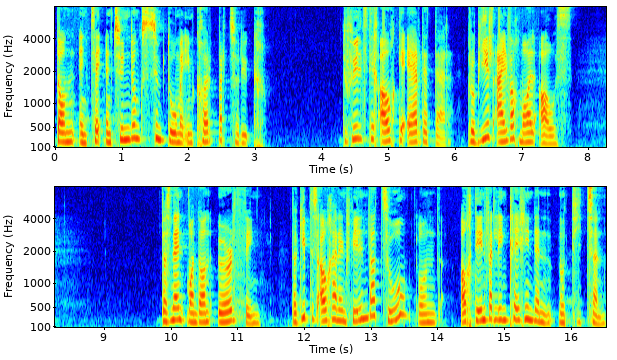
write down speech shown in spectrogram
dann Entzündungssymptome im Körper zurück. Du fühlst dich auch geerdeter. Probier's einfach mal aus. Das nennt man dann Earthing. Da gibt es auch einen Film dazu und auch den verlinke ich in den Notizen.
